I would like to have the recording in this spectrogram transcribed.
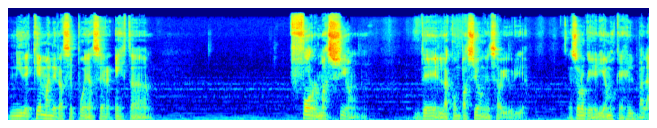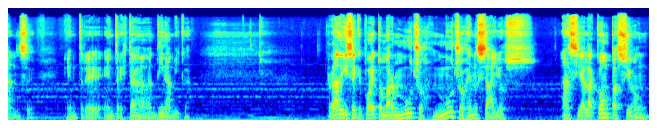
ni de qué manera se puede hacer esta formación de la compasión en sabiduría. Eso es lo que diríamos que es el balance entre, entre esta dinámica. Ra dice que puede tomar muchos, muchos ensayos hacia la compasión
